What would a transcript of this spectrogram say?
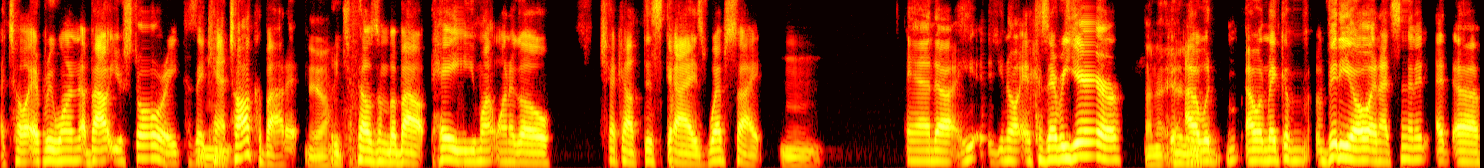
i tell everyone about your story because they mm. can't talk about it yeah but he tells them about hey you might want to go check out this guy's website mm. and uh he you know because every year I would I would make a video and I'd send it at uh,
